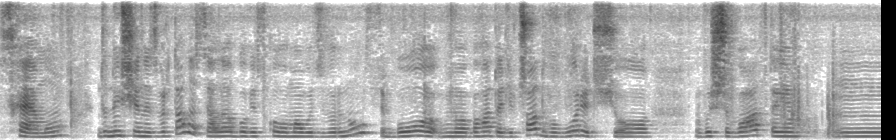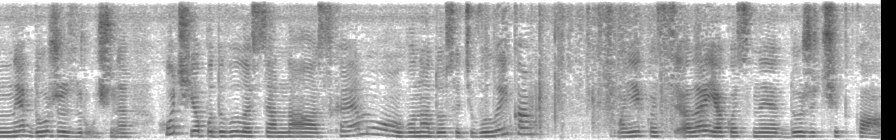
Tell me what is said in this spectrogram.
схему. До них ще не зверталася, але обов'язково, мабуть, звернусь, бо багато дівчат говорять, що вишивати не дуже зручно. Хоч я подивилася на схему, вона досить велика, але якось не дуже чітка.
